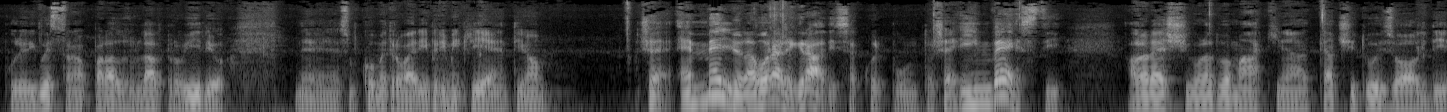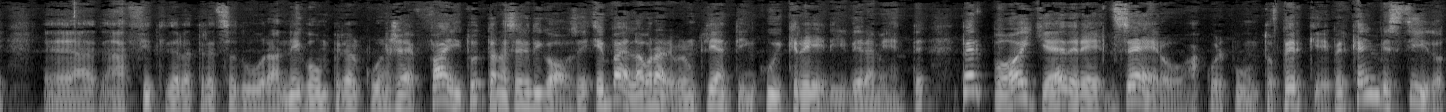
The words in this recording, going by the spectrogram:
pure di questo ne ho parlato sull'altro video, eh, su come trovare i primi clienti, no? Cioè, è meglio lavorare gratis a quel punto, cioè investi. Allora esci con la tua macchina, cacci i tuoi soldi, eh, affitti dell'attrezzatura, ne compri alcune, cioè fai tutta una serie di cose e vai a lavorare per un cliente in cui credi veramente, per poi chiedere zero a quel punto. Perché? Perché hai investito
